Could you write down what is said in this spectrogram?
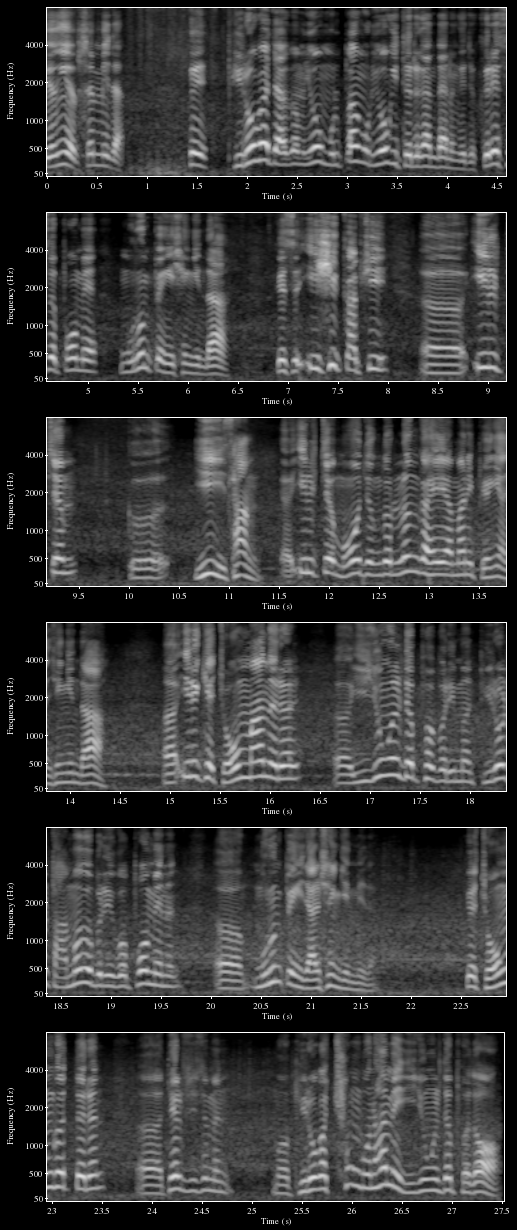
병이 없습니다. 그 비료가 작으면 요 물방울이 여기 들어간다는 거죠. 그래서 봄에 물음병이 생긴다. 그래서 이 시값이 어, 1.2 이상, 어, 1.5 정도를 능가해야만이 병이 안 생긴다. 어, 이렇게 좋은 마늘을 어, 이중을 덮어버리면 비료를 다 먹어버리고 보면은 어, 물음병이 잘 생깁니다. 그 좋은 것들은 어, 될 수 있으면 뭐 비료가 충분하면 이중을 덮어도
